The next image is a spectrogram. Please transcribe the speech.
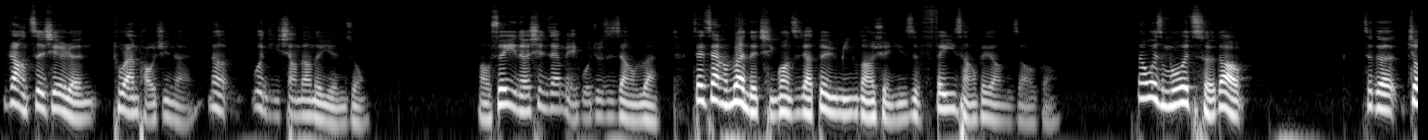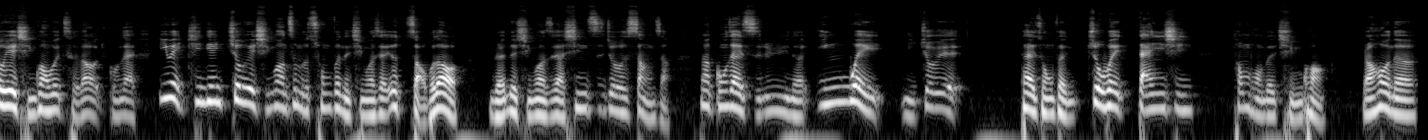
让这些人突然跑进来，那问题相当的严重。哦，所以呢，现在美国就是这样乱，在这样乱的情况之下，对于民主党的选情是非常非常的糟糕。那为什么会扯到这个就业情况？会扯到公债？因为今天就业情况这么充分的情况下，又找不到人的情况之下，薪资就会上涨。那公债殖率呢？因为你就业太充分，就会担心通膨的情况，然后呢，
